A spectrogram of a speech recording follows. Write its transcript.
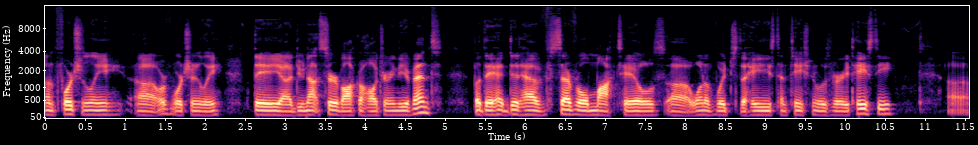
Unfortunately, uh, or fortunately, they uh, do not serve alcohol during the event, but they had, did have several mocktails, uh, one of which the Hades Temptation was very tasty. Uh,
